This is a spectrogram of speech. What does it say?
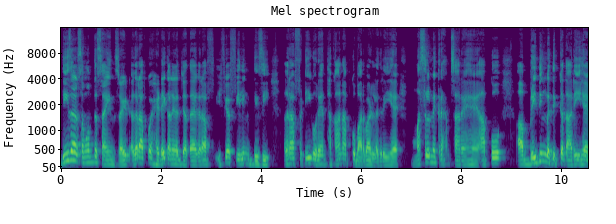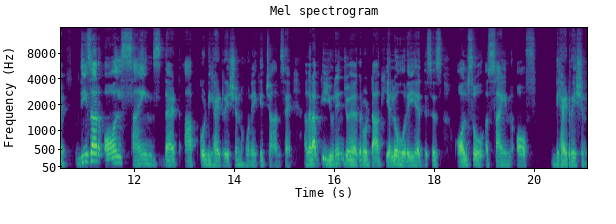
these are some of the signs right अगर आपको हेडेक आने लग जाता है, अगर आप if you are feeling dizzy अगर आप फटीक हो रहे हैं, थकान आपको बार बार लग रही है मसल में क्रैम्प्स आ रहे हैं, आपको ब्रीदिंग में दिक्कत आ रही है these are all signs that आपको डिहाइड्रेट डिहाइड्रेशन होने के चांस हैं। अगर आपकी यूरिन जो है, अगर वो डार्क येलो हो रही है this is also a sign of dehydration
